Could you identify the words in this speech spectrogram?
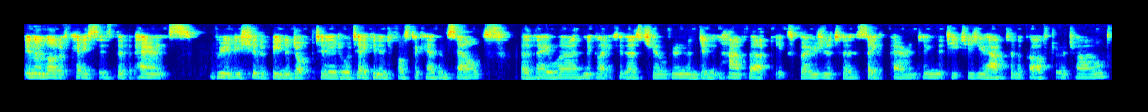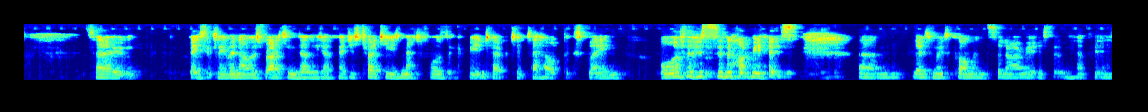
in a lot of cases, the parents really should have been adopted or taken into foster care themselves, but they were neglected as children and didn't have that exposure to safe parenting that teaches you how to look after a child. So basically when I was writing Delly Duck, I just tried to use metaphors that could be interpreted to help explain all of those scenarios, um, those most common scenarios that we have here.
